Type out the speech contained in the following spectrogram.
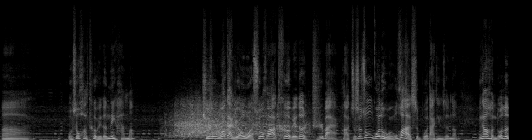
啊，我说话特别的内涵吗？其实我感觉我说话特别的直白哈，只是中国的文化是博大精深的。你看很多的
